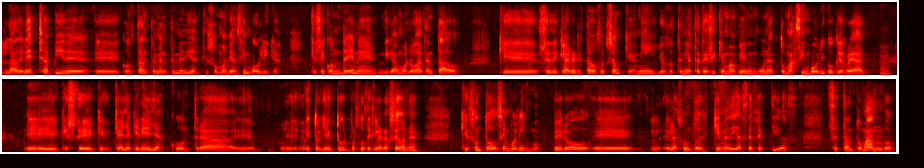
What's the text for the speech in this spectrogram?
la derecha pide eh, constantemente medidas que son más bien simbólicas, que se condene, digamos, los atentados, que se declare el estado de excepción, que a mí yo he sostenido esta tesis que es más bien un acto más simbólico que real, mm. Eh, que, se, que, haya querellas contra Héctor Yaitul por sus declaraciones, que son todos simbolismos, pero el, el asunto es qué medidas efectivas se están tomando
